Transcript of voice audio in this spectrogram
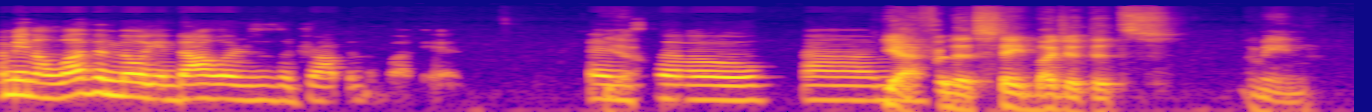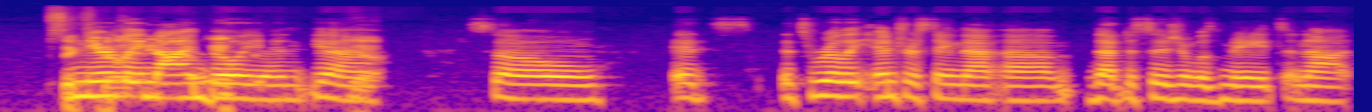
I mean, eleven million dollars is a drop in the bucket, and yeah. so um, yeah, for the state budget, that's I mean, nearly nine billion. Yeah. yeah. So it's it's really interesting that um, that decision was made to not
